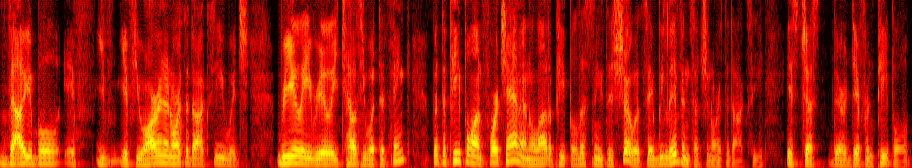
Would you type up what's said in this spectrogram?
valuable if you if you are in an orthodoxy, which really really tells you what to think. But the people on 4chan and a lot of people listening to this show would say we live in such an orthodoxy. It's just there are different people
